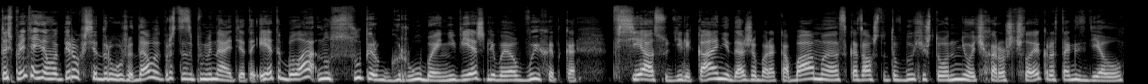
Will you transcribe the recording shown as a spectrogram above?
То есть, понимаете, они там, во-первых, все дружат, да, вот просто запоминайте это. И это была, ну, супер грубая, невежливая выходка. Все осудили Кани, даже Барак Обама сказал что-то в духе, что он не очень хороший человек, раз так сделал.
